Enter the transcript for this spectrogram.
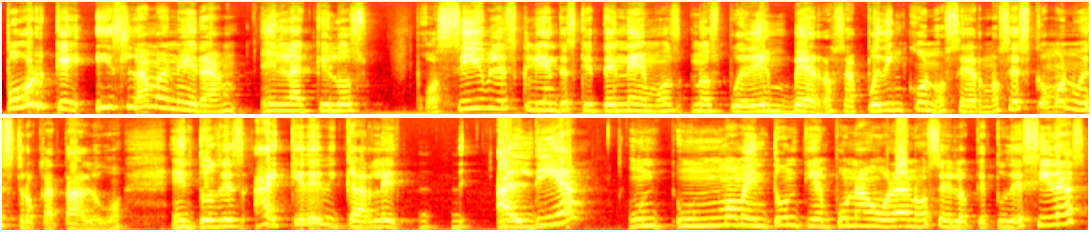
porque es la manera en la que los posibles clientes que tenemos nos pueden ver, o sea, pueden conocernos, es como nuestro catálogo. Entonces hay que dedicarle al día un, momento, un tiempo, una hora, no sé, lo que tú decidas,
